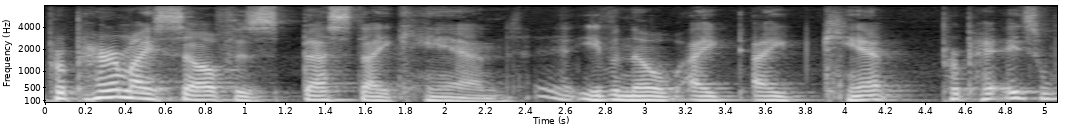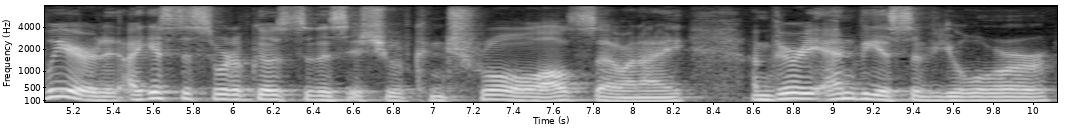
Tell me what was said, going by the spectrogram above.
prepare myself as best I can even though I I can't prepare it's weird I guess this sort of goes to this issue of control also and I I'm very envious of your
